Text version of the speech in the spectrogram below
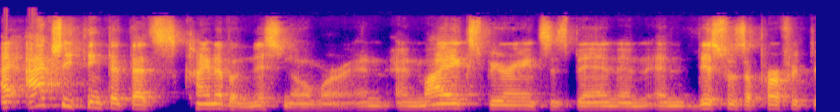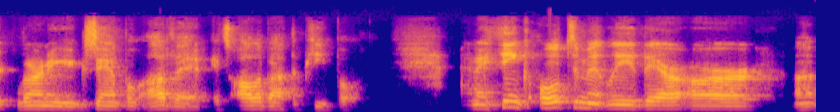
I actually think that that's kind of a misnomer. And, and my experience has been, and, and this was a perfect learning example of it, it's all about the people. And I think ultimately there are uh,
